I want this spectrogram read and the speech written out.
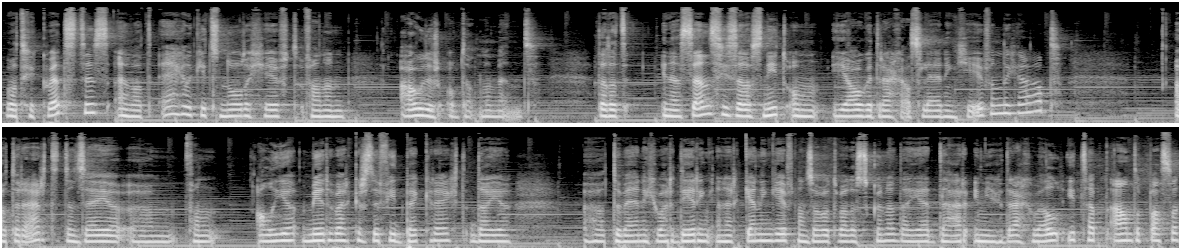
wat gekwetst is en wat eigenlijk iets nodig heeft van een ouder op dat moment. Dat het in essentie zelfs niet om jouw gedrag als leidinggevende gaat. Uiteraard, tenzij je um, van al je medewerkers de feedback krijgt dat je uh, te weinig waardering en erkenning geeft, dan zou het wel eens kunnen dat jij daar in je gedrag wel iets hebt aan te passen.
